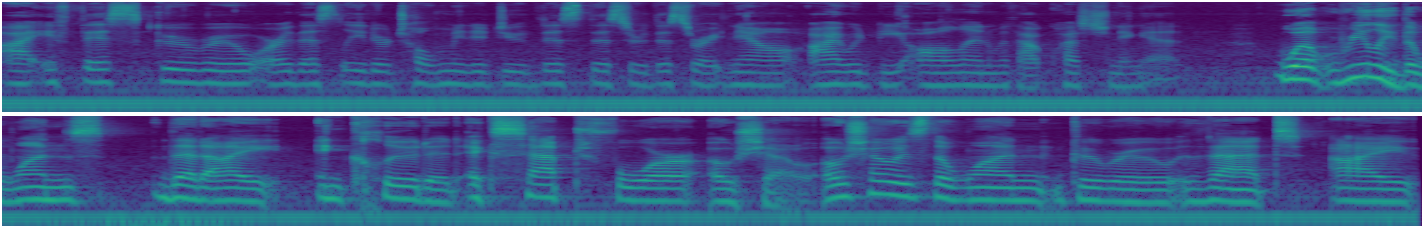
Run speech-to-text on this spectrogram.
uh, if this guru or this leader told me to do this this or this right now i would be all in without questioning it well really the ones that i included except for osho osho is the one guru that i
